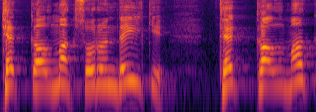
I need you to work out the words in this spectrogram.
Tek kalmak sorun değil ki. Tek kalmak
